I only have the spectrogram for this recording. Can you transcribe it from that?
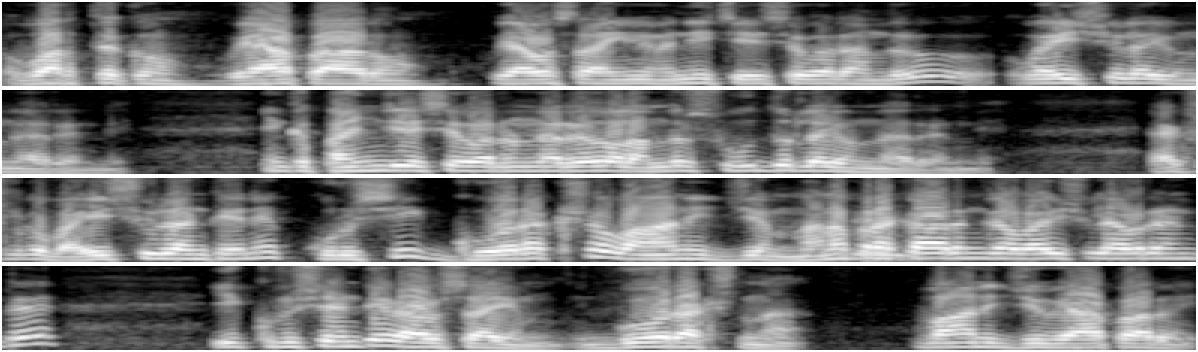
వర్తకం వ్యాపారం వ్యవసాయం ఇవన్నీ చేసేవారు అందరూ వైశ్యులై ఉన్నారండి. ఇంకా పని చేసేవారు ఉన్నారు వాళ్ళందరూ శూద్రులై ఉన్నారండి. యాక్చువల్గా వైశ్యులు అంటేనే కృషి గోరక్ష వాణిజ్యం. మన ప్రకారంగా వైశ్యులు ఎవరంటే ఈ కృషి అంటే వ్యవసాయం గోరక్షణ వాణిజ్యం వ్యాపారం.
